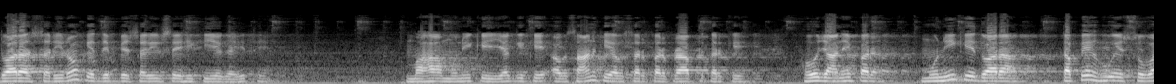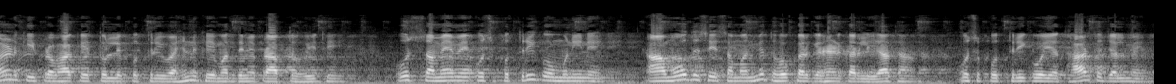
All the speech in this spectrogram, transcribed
द्वारा शरीरों के दिव्य शरीर से ही किए गए थे। महामुनि के यज्ञ के अवसान के अवसर पर प्राप्त करके हो जाने पर मुनि के द्वारा तपे हुए सुवर्ण की प्रभा के तुल्य पुत्री वहिन के मध्य में प्राप्त हुई थी। उस समय में उस पुत्री को मुनि ने आमोद से समन्वित होकर ग्रहण कर लिया था। उस पुत्री को यथार्थ जल में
